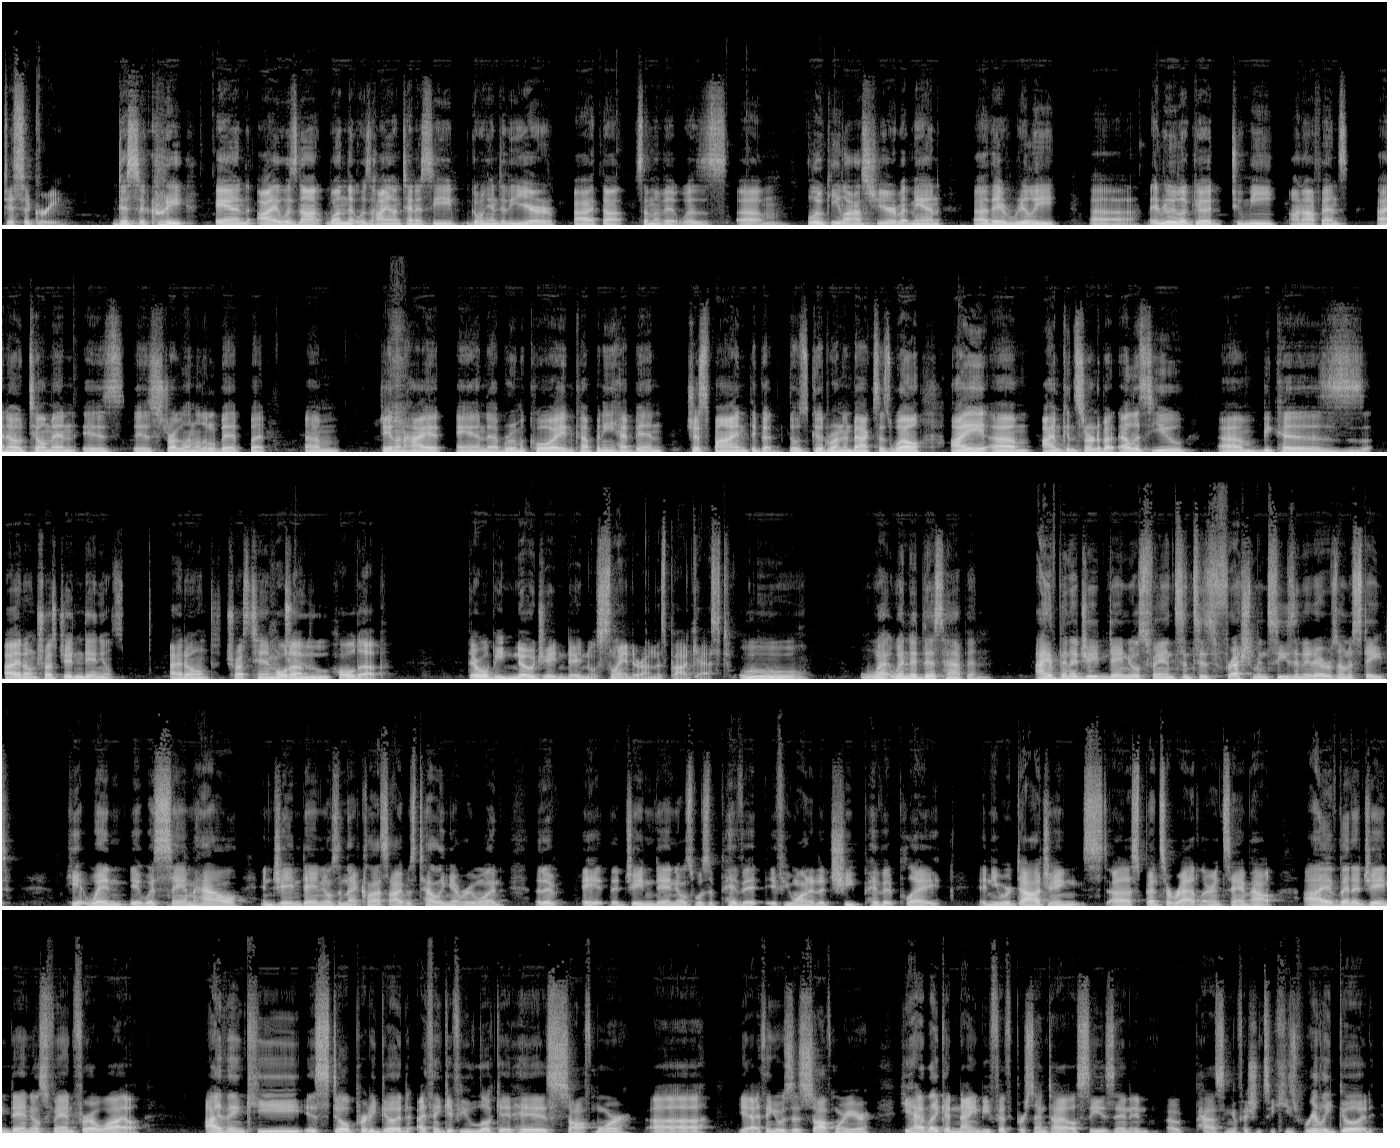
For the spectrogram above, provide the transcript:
Disagree. disagree. And I was not one that was high on Tennessee going into the year. I thought some of it was um, fluky last year, but man, uh, they really uh, they really look good to me on offense. I know Tillman is is struggling a little bit, but um, Jalin Hyatt and uh, Bru McCoy and company have been just fine. They've got those good running backs as well. I um, I'm concerned about LSU um, because I don't trust Jayden Daniels. I don't trust him Hold to. up. Hold up. There will be no Jayden Daniels slander on this podcast. Ooh, wh- when did this happen? I have been a Jayden Daniels fan since his freshman season at Arizona State. He, when it was Sam Howell and Jayden Daniels in that class, I was telling everyone that if that Jayden Daniels was a pivot, if you wanted a cheap pivot play and you were dodging uh, Spencer Rattler and Sam Howell, I have been a Jayden Daniels fan for a while. I think he is still pretty good. I think if you look at his sophomore, uh, yeah, I think it was his sophomore year, he had like a 95th percentile season in uh, passing efficiency. He's really good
